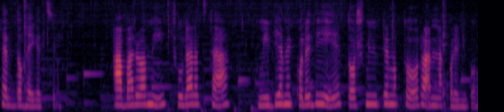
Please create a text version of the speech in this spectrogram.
সেদ্ধ হয়ে গেছে। আবারও আমি চুলার আঁচটা মিডিয়ামে করে দিয়ে দশ মিনিটের মতো রান্না করে নিব।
